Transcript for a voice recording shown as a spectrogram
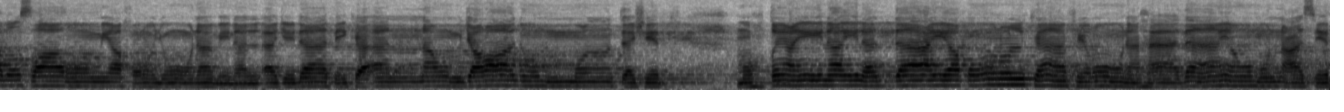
أبصارهم يخرجون من الأجداث كأنهم جراد منتشر. مهطعين إلى الداعي يقول الكافرون هذا يوم عسر.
